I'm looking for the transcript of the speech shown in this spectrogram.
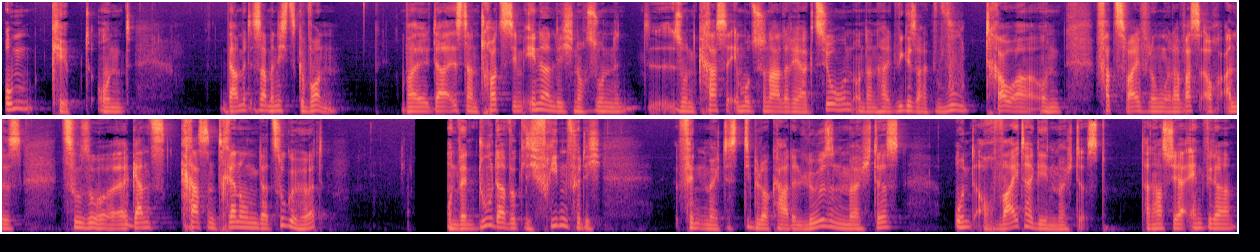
umkippt. Und damit ist aber nichts gewonnen. Weil da ist dann trotzdem innerlich noch so eine, so eine krasse emotionale Reaktion und dann halt, wie gesagt, Wut, Trauer und Verzweiflung oder was auch alles zu so äh, ganz krassen Trennungen dazugehört. Und wenn du da wirklich Frieden für dich finden möchtest, die Blockade lösen möchtest und auch weitergehen möchtest, dann hast du ja entweder,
